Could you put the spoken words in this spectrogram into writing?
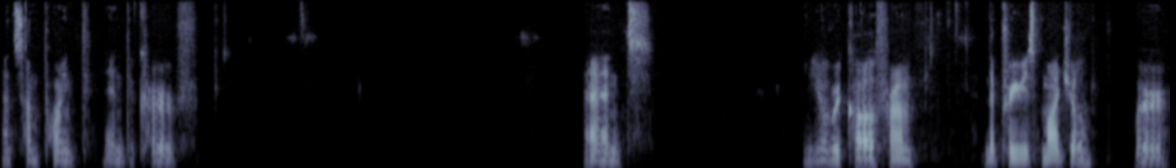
at some point in the curve. And you'll recall from the previous module where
